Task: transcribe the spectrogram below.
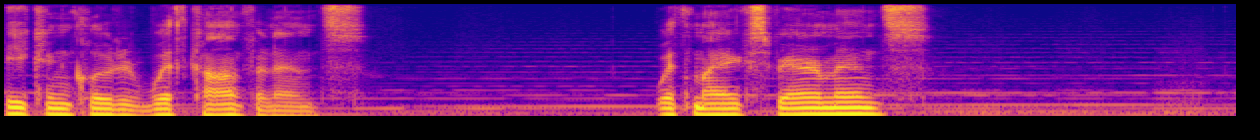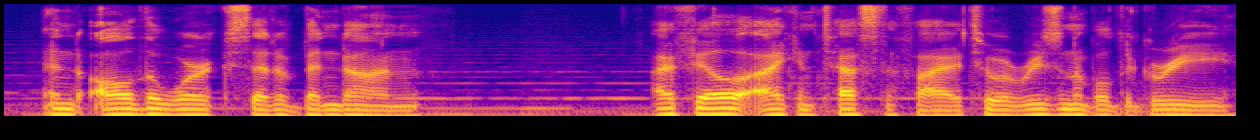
He concluded with confidence With my experiments and all the works that have been done, I feel I can testify to a reasonable degree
